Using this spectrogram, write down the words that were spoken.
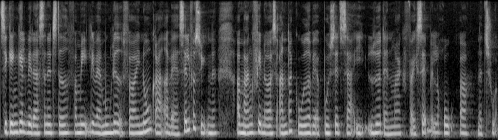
Til gengæld vil der sådan et sted formentlig være mulighed for i nogen grad at være selvforsynende, og mange finder også andre goder ved at bosætte sig i yder Danmark, for eksempel ro og natur.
